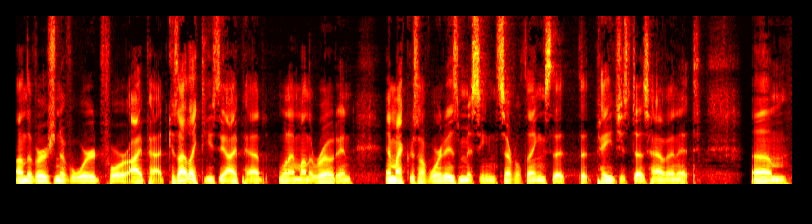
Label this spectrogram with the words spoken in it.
on the version of Word for iPad because I like to use the iPad when I'm on the road, and and Microsoft Word is missing several things that that Pages does have in it. Um,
